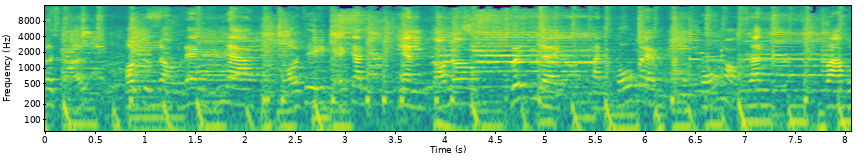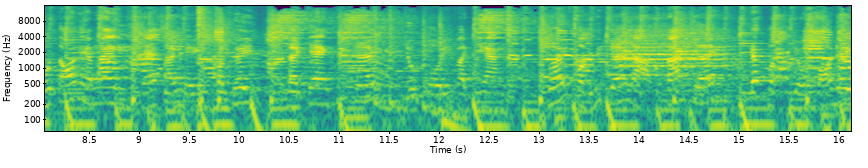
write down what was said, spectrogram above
cơ sở. Hội trường đầu đang diễn ra, hội thi vẽ tranh nhành cỏ non với chủ đề thành phố của em, thành phố màu xanh. Và buổi tối ngày hôm nay sẽ thể hiện phần thi thời trang thiết kế chú trúc bụi và chị hằng với phần thiết kế là tái chế, các vật dụng bỏ đi,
